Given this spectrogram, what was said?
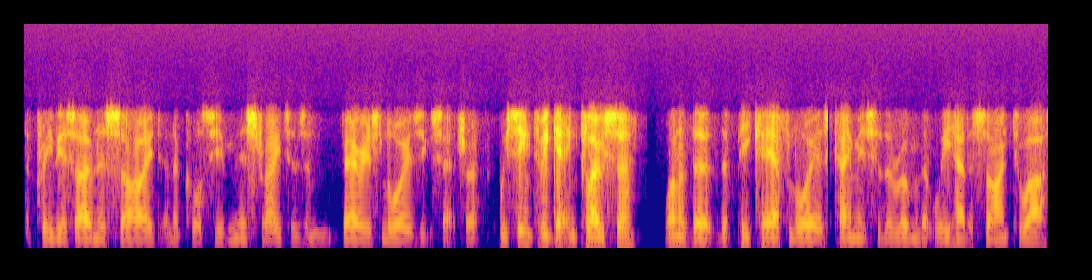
the previous owner's side, and of course the administrators and various lawyers, etc. We seem to be getting closer. One of the, the PKF lawyers came into the room that we had assigned to us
